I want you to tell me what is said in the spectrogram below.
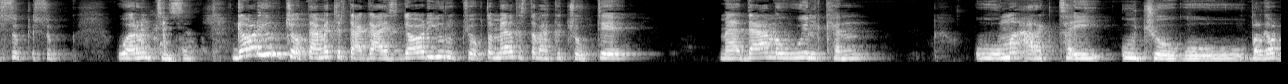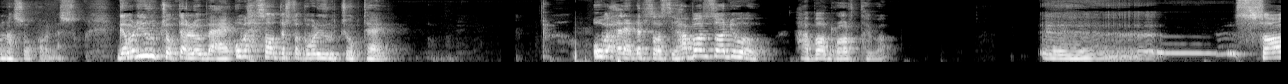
Isug isug waa runtiisa. Gabadh yurub joogtaa ma jirtaa guys? Gabadh yurub joogto meel kastaba ha ka joogtee maadaama wiilkan uu ma aragtay uu joogo bal gabadh inaan soo qabanayso gabadh yurub joogtaa loo baahay ubax soo dirto gabadh yurub joogtaay ubax lee dhab soo sii haboon soo dhiwow haboon roortayba soo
